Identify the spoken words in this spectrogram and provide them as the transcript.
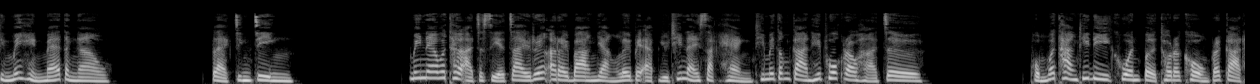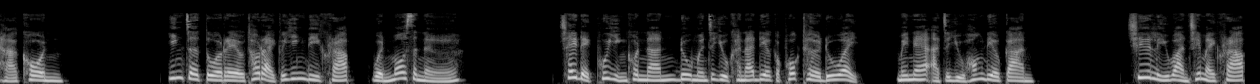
ถึงไม่เห็นแม้แต่เงา แปลกจริง ๆ ไม่แน่ว่าเธออาจจะเสียใจเรื่องอะไรบางอย่างเลยไปแอบอยู่ที่ไหนสักแห่งที่ไม่ต้องการให้พวกเราหาเจอ ผมว่าทางที่ดีควรเปิดโทรโขงประกาศหาคน ยิ่งเจอตัวเร็วเท่าไหร่ก็ยิ่งดีครับ เหวินโม่เสนอ ใช่เด็กผู้หญิงคนนั้นดูเหมือนจะอยู่คณะเดียวกับพวกเธอด้วย ไม่แน่อาจจะอยู่ห้องเดียวกัน ชื่อหลีหวานใช่ไหมครับ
